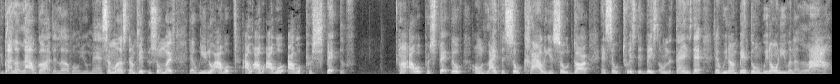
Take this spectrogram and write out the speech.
You gotta allow God to love on you, man. Some of us done been through so much that you know our our our our, our perspective. Huh? Our perspective on life is so cloudy and so dark and so twisted based on the things that that we done been through, and we don't even allow,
